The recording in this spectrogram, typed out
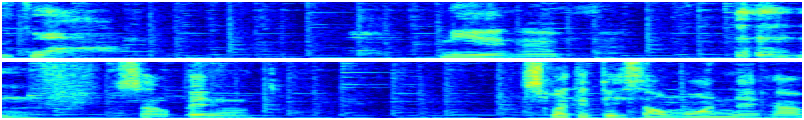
ดีกว่า นี่นะ สั่งเป็นสปาเกตตี้แซลมอนนะครับ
